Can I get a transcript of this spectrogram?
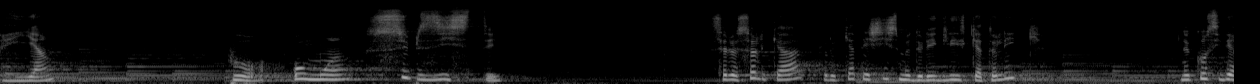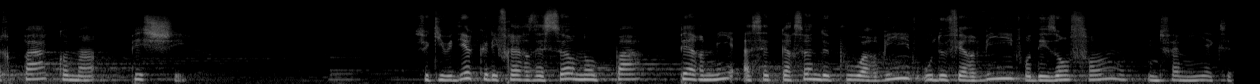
rien pour au moins subsister. C'est le seul cas que le catéchisme de l'Église catholique ne considère pas comme un péché. Ce qui veut dire que les frères et sœurs n'ont pas permis à cette personne de pouvoir vivre ou de faire vivre des enfants, une famille, etc.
